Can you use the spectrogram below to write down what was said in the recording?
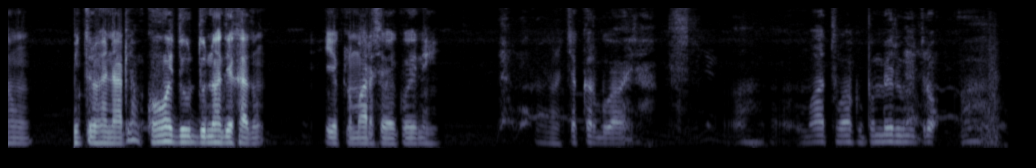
હું મિત્રો હે ને આટલા કોઈ દૂર દૂર ના દેખાતું. એકલો મારા સિવાય કોઈ નહીં. ચક્કર બહુ આવે છે. માથું આખું પંબેર્યું મિત્રો. હે.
